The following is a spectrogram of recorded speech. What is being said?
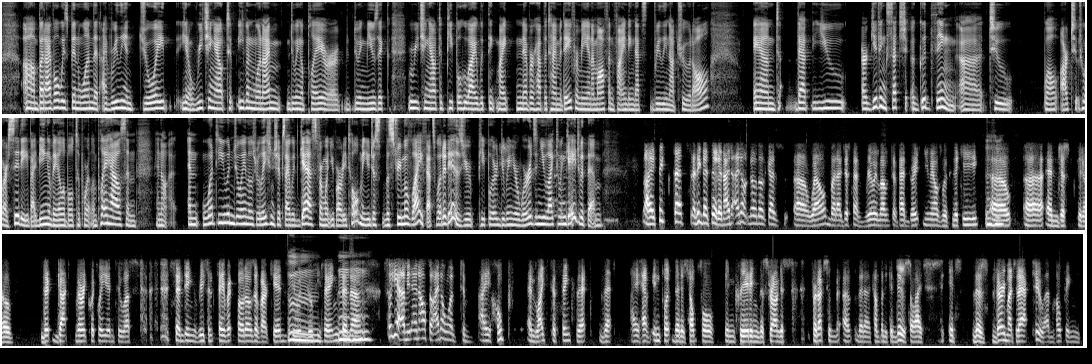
Um, but I've always been one that I've really enjoyed. You know, reaching out to even when I'm doing a play or doing music, reaching out to people who I would think might never have the time of day for me, and I'm often finding that's really not true at all. And that you are giving such a good thing uh, to well our to, to our city by being available to Portland Playhouse and and uh, and what do you enjoy in those relationships? I would guess from what you've already told me, you just the stream of life. That's what it is. Your people are doing your words, and you like to engage with them. I think that's I think that's it. And I, I don't know those guys uh, well, but I just have really loved. I've had great emails with Nikki, uh, uh, and just you know that got very quickly into us sending recent favorite photos of our kids doing goofy things. And uh, so yeah, I mean, and also I don't want to. I hope and like to think that that I have input that is helpful in creating the strongest production uh, that a company can do. So I, it's there's very much that too. I'm hoping,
